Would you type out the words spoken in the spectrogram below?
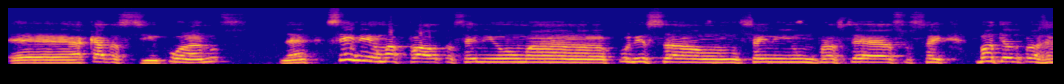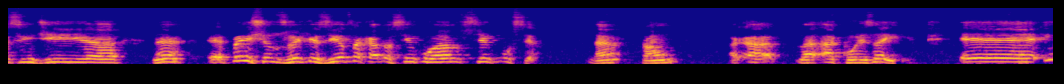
É, a cada cinco anos, né? sem nenhuma falta, sem nenhuma punição, sem nenhum processo, sem mantendo o processo em dia, né? é, preenchendo os requisitos a cada cinco anos, 5%. Né? Então, a, a, a coisa aí. É, em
